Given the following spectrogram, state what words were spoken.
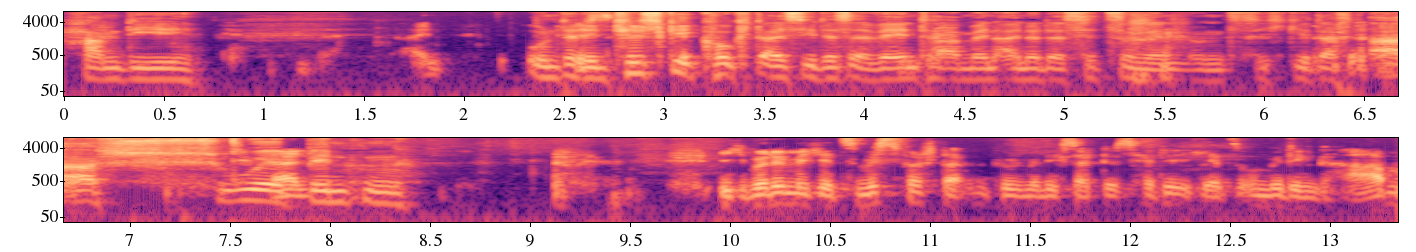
haben die unter den Tisch geguckt, als sie das erwähnt haben in einer der Sitzungen und sich gedacht, ah, Schuhe binden ich würde mich jetzt missverstanden fühlen, wenn ich sage, das hätte ich jetzt unbedingt haben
